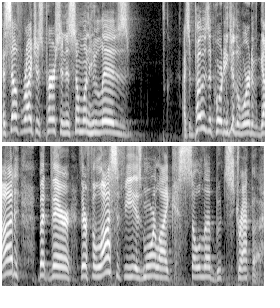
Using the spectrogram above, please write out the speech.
A self righteous person is someone who lives, I suppose, according to the Word of God, but their, their philosophy is more like sola bootstrappa,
